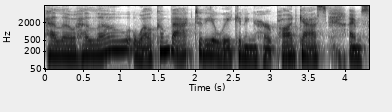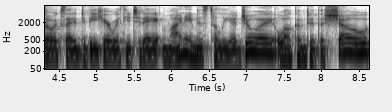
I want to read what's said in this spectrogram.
Hello, hello. Welcome back to the Awakening Her podcast. I'm so excited to be here with you today. My name is Talia Joy. Welcome to the show.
